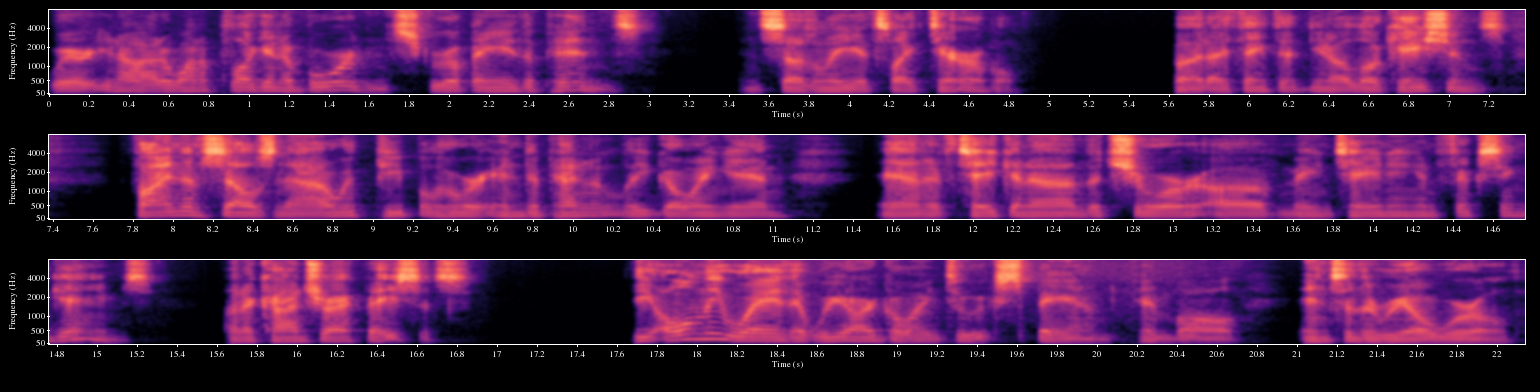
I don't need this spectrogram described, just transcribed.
where you know I don't want to plug in a board and screw up any of the pins and suddenly it's like terrible. But I think that, you know, locations find themselves now with people who are independently going in and have taken on the chore of maintaining and fixing games on a contract basis. The only way that we are going to expand pinball into the real world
